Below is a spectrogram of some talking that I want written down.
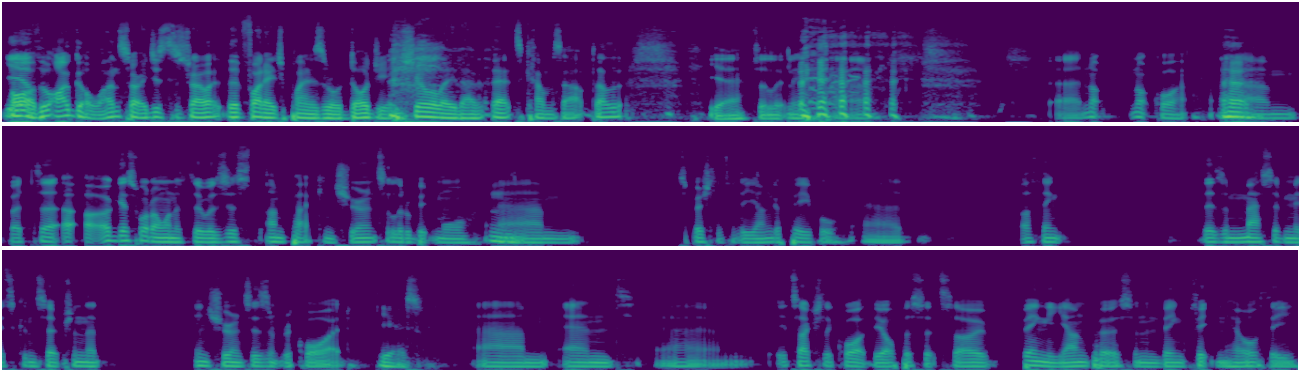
Yeah, oh, I've got one. Sorry, just to show it. The financial planners are all dodgy. Surely that that comes up, does it? yeah, absolutely. um, uh, not not quite, Uh-huh. um, but uh, I I guess what I wanted to do was just unpack insurance a little bit more, Mm. um, especially for the younger people. Uh, I think there's a massive misconception that insurance isn't required. Yes. um, and um, it's actually quite the opposite. So, being a young person and being fit and healthy,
